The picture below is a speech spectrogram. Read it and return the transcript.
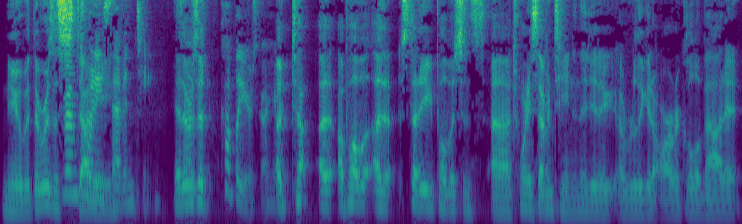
new. But there was a from study. 2017. Yeah, there was So a- couple years ago here. a, t- a, a, pub- a study published in uh, 2017, and they did a, a really good article about it.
